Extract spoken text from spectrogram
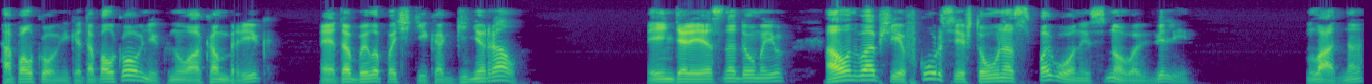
а полковник — это полковник, ну а комбриг — это было почти как генерал. Интересно, думаю, а он вообще в курсе, что у нас погоны снова ввели? Ладно,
